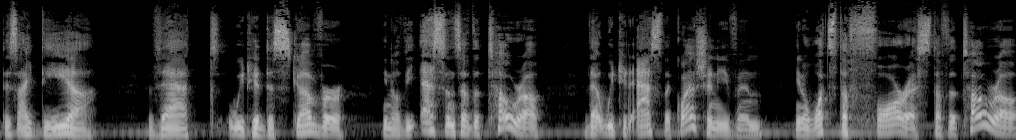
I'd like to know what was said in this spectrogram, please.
This idea that we could discover, you know, the essence of the Torah, that we could ask the question even, you know, what's the forest of the Torah?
